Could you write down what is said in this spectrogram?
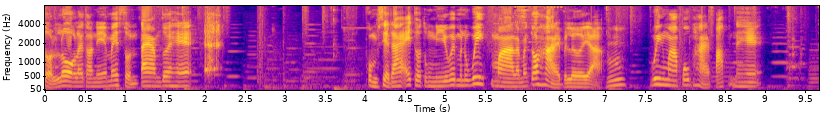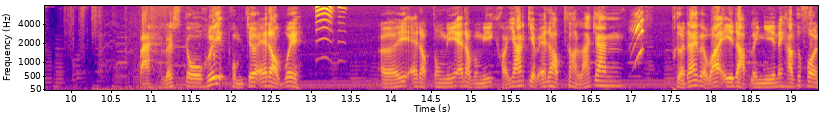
สนโลกแล้วตอนนี้ไม่สนแต้มด้วยฮะ ผมเสียดายไอ้ตัวตรงนี้เว้ยมันวิ่งมาแล้วมันก็หายไปเลยอะ Hmm? วิ่งมาปุ๊บหายปั๊บนะฮะไป let's go เฮ้ยผมเจอ a อ r d r o p เว้ยเอ้ย a อ r d r o p ตรงนี้ a อ r d r o p ตรงนี้ขออนุญาตเก็บ a อ r d r o p ก่อนละกันเผื่อได้แบบว่า a ดับอะไรอย่างงี้นะครับ ทุกคน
